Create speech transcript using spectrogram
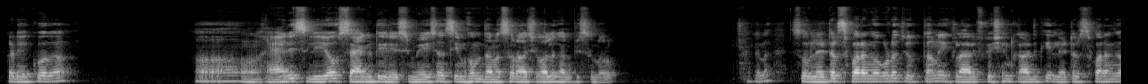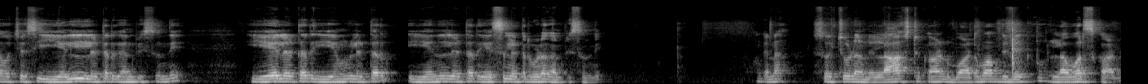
ఇక్కడ ఎక్కువగా హ్యారిస్ లియో సాగిటీరియస్ మేషన్ సింహం ధనుసు రాశి వాళ్ళు కనిపిస్తున్నారు. ఓకేనా? సో లెటర్స్ పరంగా కూడా చెప్తాను. ఈ క్లారిఫికేషన్ కార్డ్కి లెటర్స్ పరంగా వచ్చేసి ఎల్ లెటర్ కనిపిస్తుంది. A letter M letter N letter S letter కూడా కనిపిస్తుంది. ఓకేనా? సో చూడండి. Last card bottom of the deck lovers card.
